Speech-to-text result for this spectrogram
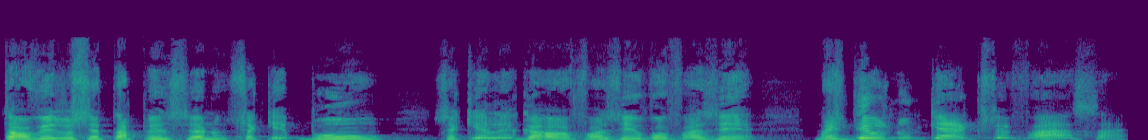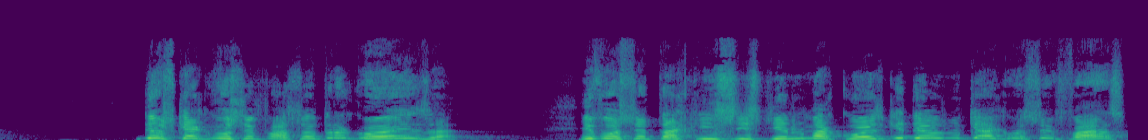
Talvez você está pensando, isso aqui é bom, isso aqui é legal fazer, eu vou fazer. Mas Deus não quer que você faça. Deus quer que você faça outra coisa. E você está aqui insistindo numa coisa que Deus não quer que você faça.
